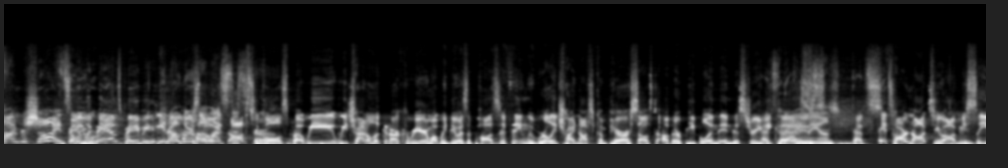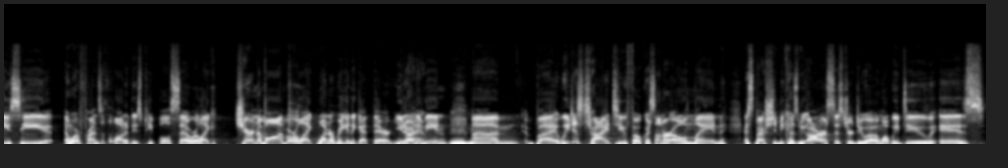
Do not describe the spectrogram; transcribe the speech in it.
our time to shine. So family we, bands, baby. you know, I'ma there's always obstacles, but we we try to look at our career and what we do as a positive thing. We really try not to compare ourselves to other people in the industry That's- because that is- that's it's hard not to. Obviously, you see, and we're friends with a lot of these people, so we're like cheering them on, but we're like, when are we going to get there? You know what I Right. mean? Um, but we just try to focus on our own lane, especially because we are a sister duo, and what we do is.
